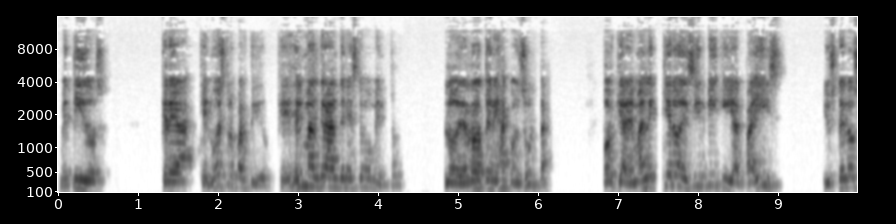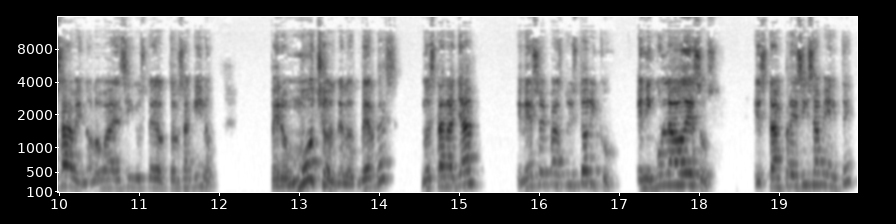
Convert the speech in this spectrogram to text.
metidos, crea que nuestro partido, que es el más grande en este momento, lo derrote en esa consulta. Porque además le quiero decir, Vicky, al país, y usted lo sabe, no lo va a decir usted, doctor Sanguino, pero muchos de los verdes no están allá, en ese pasto histórico, en ningún lado de esos. Están precisamente,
